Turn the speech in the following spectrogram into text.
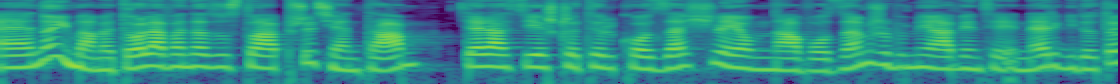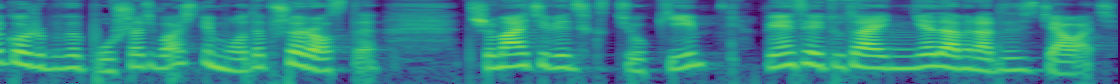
No i mamy to, lawenda została przycięta. Teraz jeszcze tylko zaślę ją nawozem, żeby miała więcej energii do tego, żeby wypuszczać właśnie młode przyrosty. Trzymajcie więc kciuki, więcej tutaj nie dam rady zdziałać.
